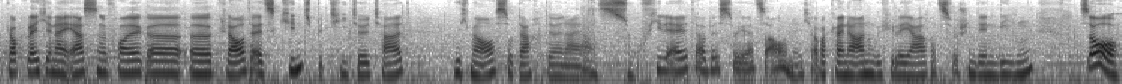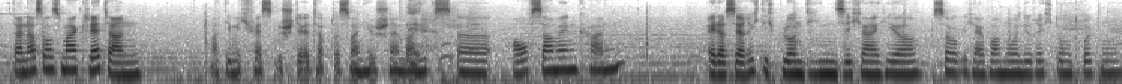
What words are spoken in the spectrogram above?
ich glaube gleich in der ersten Folge, äh, Cloud als Kind betitelt hat. Wo ich mir auch so dachte, naja, so viel älter bist du jetzt auch nicht. Aber keine Ahnung, wie viele Jahre zwischen denen liegen. So, dann lass uns mal klettern. Nachdem ich festgestellt habe, dass man hier scheinbar nichts äh, aufsammeln kann. Ey, das ist ja richtig blondinensicher hier. Muss ja wirklich einfach nur in die Richtung drücken.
